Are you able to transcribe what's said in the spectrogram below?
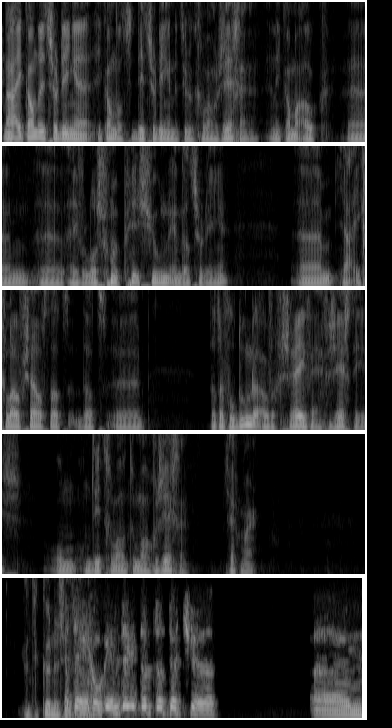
Nou, ik kan dit soort dingen, ik kan dat, dit soort dingen natuurlijk gewoon zeggen. En ik kan me ook ehm, eh, even los van mijn pensioen en dat soort dingen. Ehm, ja, ik geloof zelf dat, dat, eh, dat er voldoende over geschreven en gezegd is om, om dit gewoon te mogen zeggen, zeg maar. En te kunnen Dat zeggen. denk ik ook. En ik denk dat, dat, dat je. Ehm,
